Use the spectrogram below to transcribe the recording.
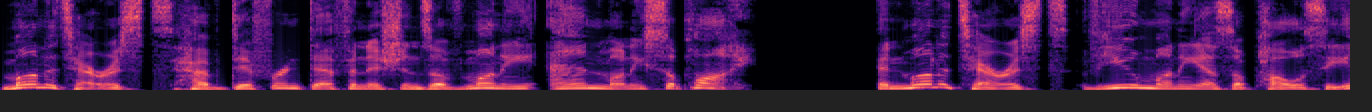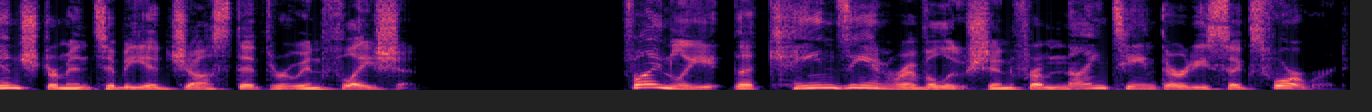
monetarists have different definitions of money and money supply, and monetarists view money as a policy instrument to be adjusted through inflation. Finally, the Keynesian revolution from 1936 forward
